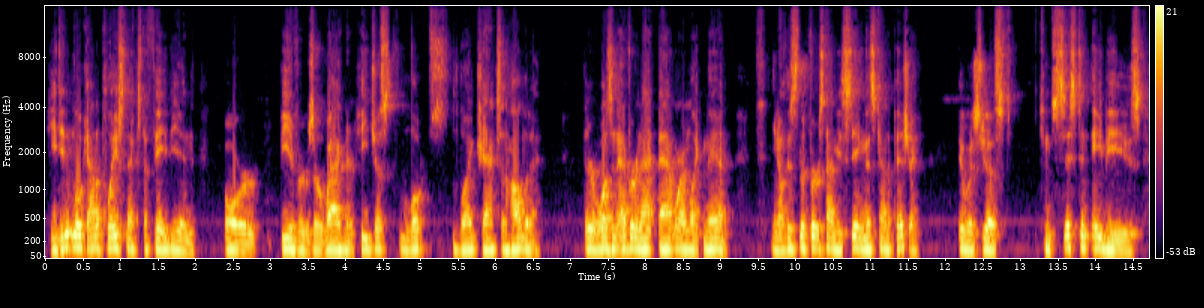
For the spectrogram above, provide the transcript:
He didn't look out of place next to Fabian or Beavers or Wagner. He just looked like Jackson Holliday. There wasn't ever an at bat where I'm like, man, you know, this is the first time he's seeing this kind of pitching. It was just consistent ABs,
